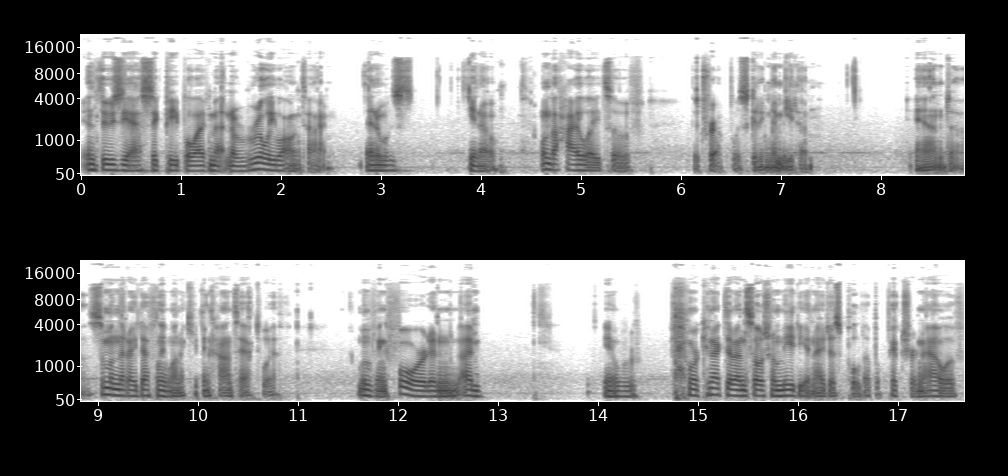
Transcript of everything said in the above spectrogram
enthusiastic people I've met in a really long time, and it was you know, one of the highlights of the trip was getting to meet him. And uh, someone that I definitely want to keep in contact with moving forward. And I'm, you know, we're, we're connected on social media, and I just pulled up a picture now of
